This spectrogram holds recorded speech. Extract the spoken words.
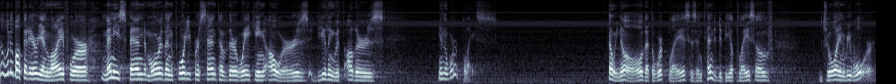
Now, what about that area in life where many spend more than 40% of their waking hours dealing with others in the workplace? Now, we know that the workplace is intended to be a place of joy and reward,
